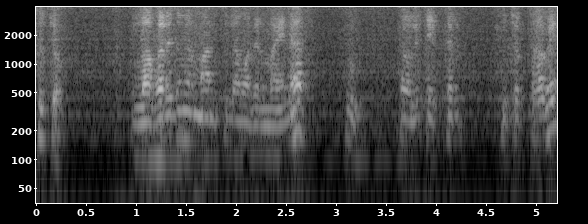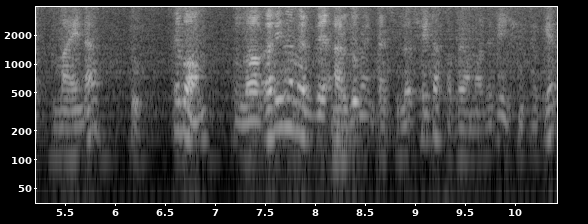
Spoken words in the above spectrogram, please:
সূচক। লগারিদমের মান ছিল আমাদের মাইনাস টু তাহলে এক্সের সূচকটা হবে মাইনাস টু এবং লগারিদমের যে আর্গুমেন্টটা ছিল, সেটা হবে আমাদের এই সূচকের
